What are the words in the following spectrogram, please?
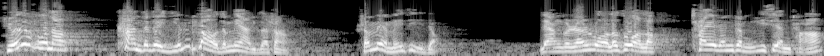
巡抚呢，看在这银票的面子上，什么也没计较。两个人落了座了，差人这么一献茶，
